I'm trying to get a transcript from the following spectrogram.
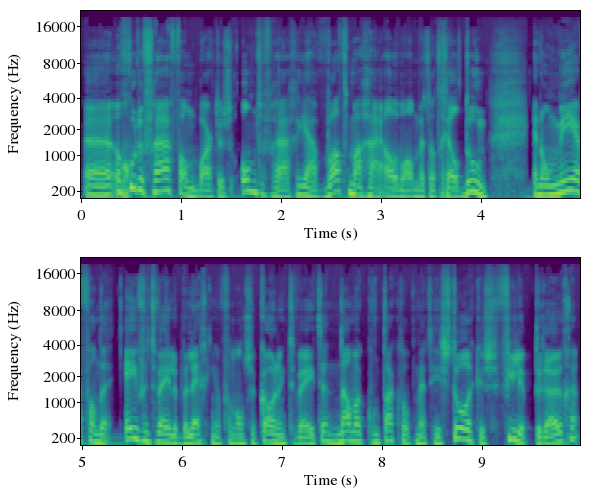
Uh, een goede vraag van Bart dus om te vragen, ja, wat mag hij allemaal met dat geld doen? En om meer van de eventuele beleggingen van onze koning te weten, nam ik contact op met historicus Philip Dreugen.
